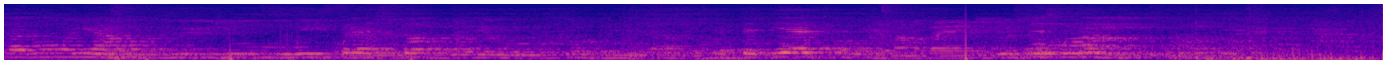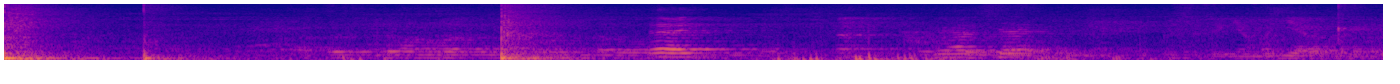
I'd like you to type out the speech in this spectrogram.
lavoriamo presto mette dietro. Eh, grazie. Questo si chiama dialogo.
